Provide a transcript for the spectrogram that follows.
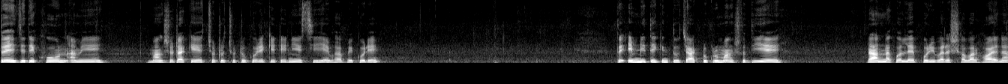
তো এই যে দেখুন, আমি মাংসটাকে ছোট ছোট করে কেটে নিয়েছি, এভাবে করে। তো এমনিতে কিন্তু চার টুকরো মাংস দিয়ে রান্না করলে পরিবারের সবার হয় না।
